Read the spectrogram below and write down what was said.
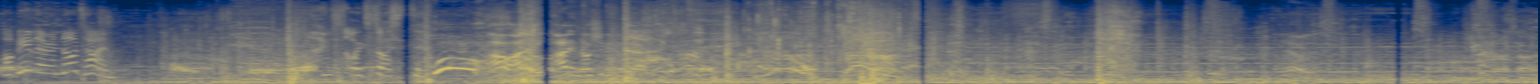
I'll be there in no time. I'm so exhausted. Woo! Oh, I didn't, I didn't know she could do that. Hell yeah. I thought I saw her.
